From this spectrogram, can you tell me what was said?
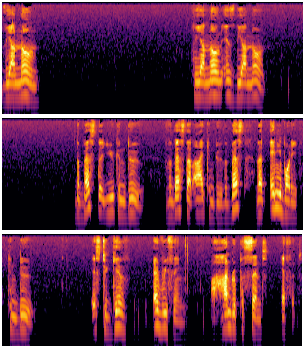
The unknown, the unknown is the unknown. The best that you can do, the best that I can do, the best that anybody can do is to give everything a hundred percent effort.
